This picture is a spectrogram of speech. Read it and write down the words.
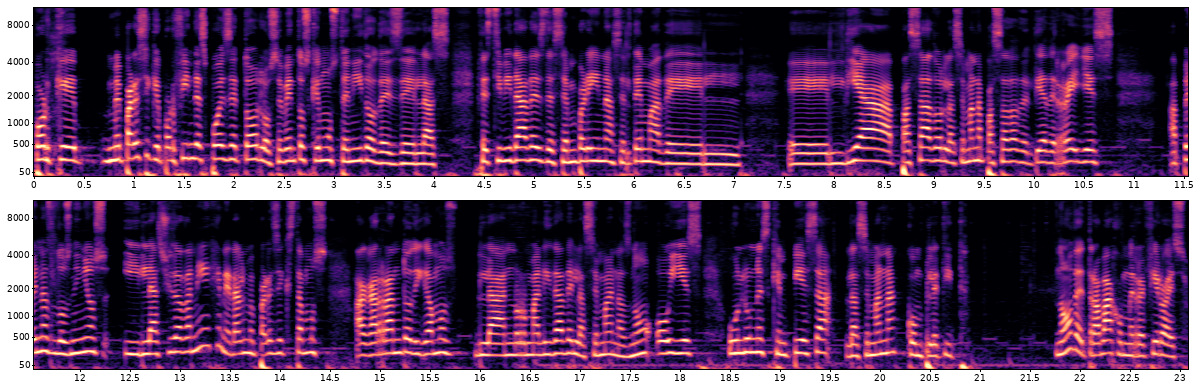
porque me parece que por fin después de todos los eventos que hemos tenido desde las festividades decembrinas, el tema del el día pasado, la semana pasada del Día de Reyes, apenas los niños y la ciudadanía en general me parece que estamos agarrando, digamos, la normalidad de las semanas, ¿no? Hoy es un lunes que empieza la semana completita, ¿no? De trabajo, me refiero a eso.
